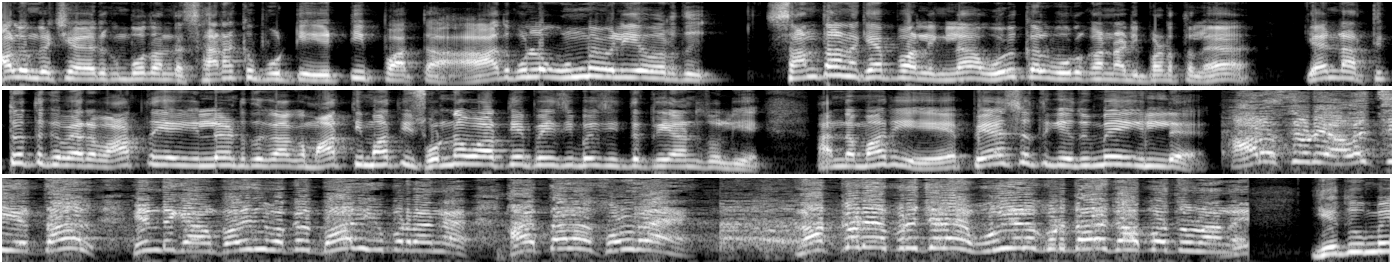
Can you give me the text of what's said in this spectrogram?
ஆளுங்கட்சியாக இருக்கும்போது அந்த சரக்கு பூட்டியை எட்டி பார்த்தா அதுக்குள்ள உண்மை வெளியே வருது. சந்தானம் கேட்பார் இல்லைங்களா? உருக்கல் ஒரு கண்ணாடி படத்தில். ஏன்டா திட்டத்துக்கு வேற வார்த்தையே இல்லைன்றதுக்காக மாத்தி மாத்தி சொன்ன வார்த்தையை பேசி பேசி திட்டியான்னு சொல்லி. அந்த மாதிரி பேசுறதுக்கு எதுவுமே இல்லை. அரசுடைய அலட்சியத்தால் இன்றைக்கு அவன் பகுதி மக்கள் பாதிக்கப்படுறாங்க. அதான் நான் சொல்றேன். மக்களுடைய பிரச்சனை உயிரை கொடுத்தாலும் காப்பாற்றுவாங்க எதுவுமே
